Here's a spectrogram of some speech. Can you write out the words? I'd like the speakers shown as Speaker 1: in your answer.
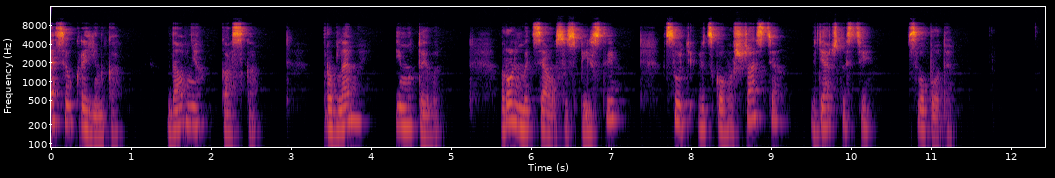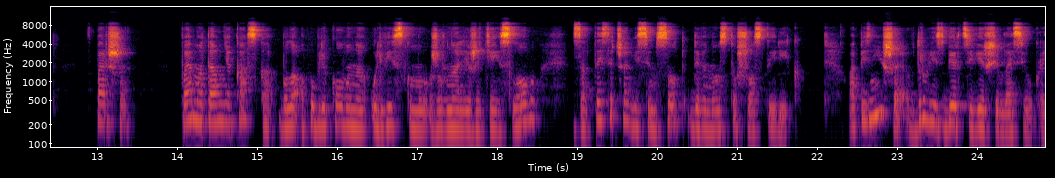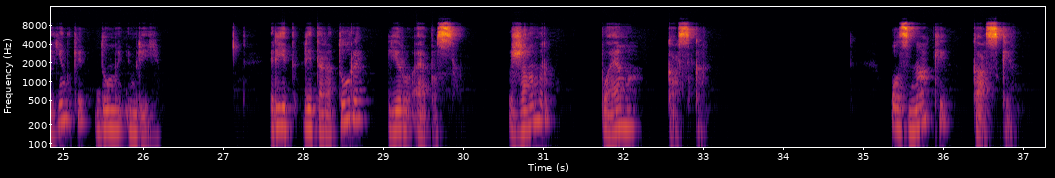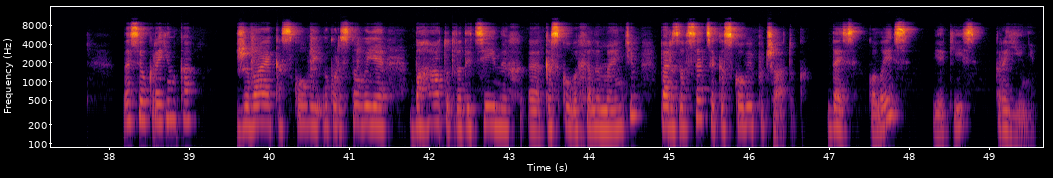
Speaker 1: Леся Українка. Давня казка. Проблеми і мотиви. Роль митця у суспільстві, суть людського щастя, вдячності, свободи. Вперше поема Давня казка була опублікована у львівському журналі Життя і Слово за 1896 рік, а пізніше в другій збірці віршів Лесі Українки Думи і мрії. Рід літератури ліроепос. Жанр поема казка. Ознаки казки. Леся Українка вживає казковий, використовує багато традиційних е, казкових елементів. Перш за все, це казковий початок. Десь колись в якійсь країні.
